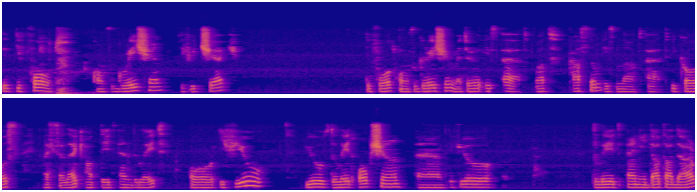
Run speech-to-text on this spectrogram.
the default configuration. If you check default configuration material is add but custom is not add because I select update and delete. Or if you use delete option and if you delete any data there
